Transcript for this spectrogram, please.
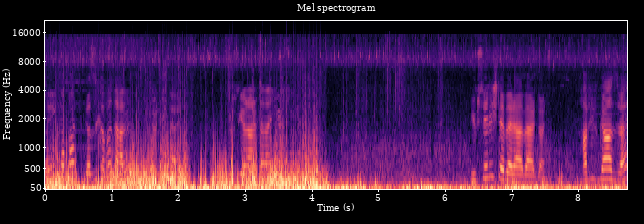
Şeyi kapat, gazı kapat abi. Dönüşlerde. Rüzgar arkadan yiyor. Yükselişle beraber dön. Hafif gaz ver.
